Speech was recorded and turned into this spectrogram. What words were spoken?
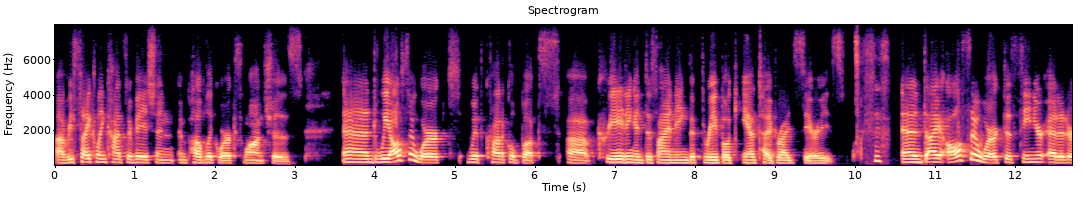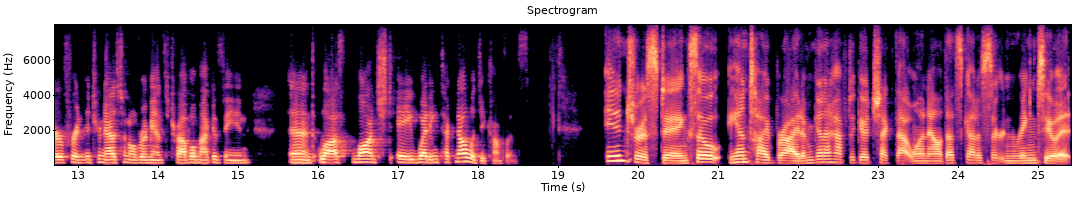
uh, recycling conservation and public works launches. And we also worked with Chronicle Books, uh, creating and designing the three book Anti Bride series. and I also worked as senior editor for an international romance travel magazine and lost, launched a wedding technology conference. Interesting. So, anti bride, I'm going to have to go check that one out. That's got a certain ring to it.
